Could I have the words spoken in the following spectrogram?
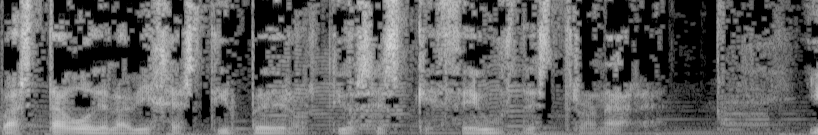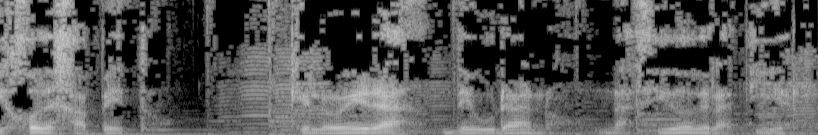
vástago de la vieja estirpe de los dioses que Zeus destronara, hijo de Japeto, que lo era de Urano, nacido de la tierra,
